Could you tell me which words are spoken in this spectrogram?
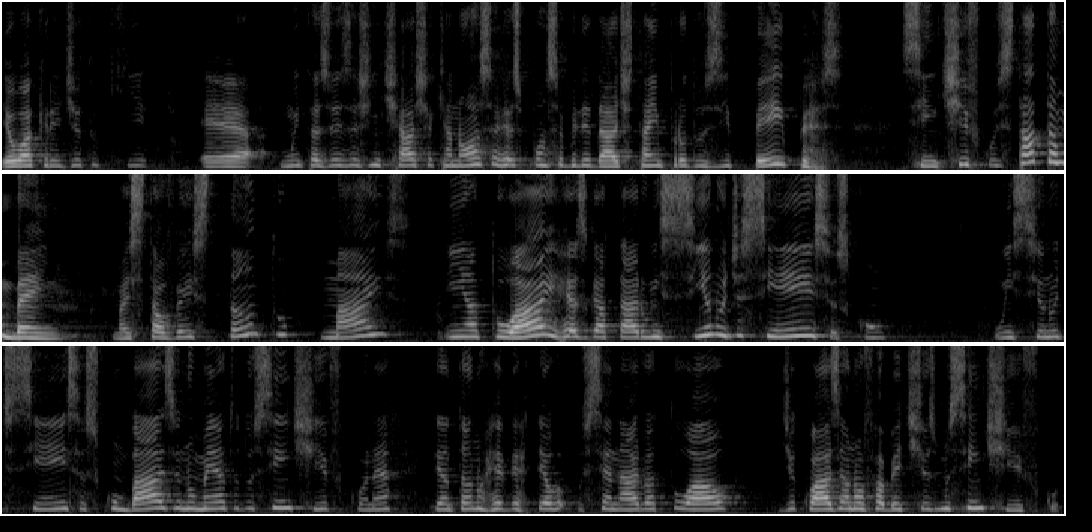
eu acredito que é, muitas vezes a gente acha que a nossa responsabilidade está em produzir papers científicos, está também, mas talvez tanto mais em atuar e resgatar o ensino de ciências com o ensino de ciências com base no método científico, né? tentando reverter o cenário atual de quase analfabetismo científico.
